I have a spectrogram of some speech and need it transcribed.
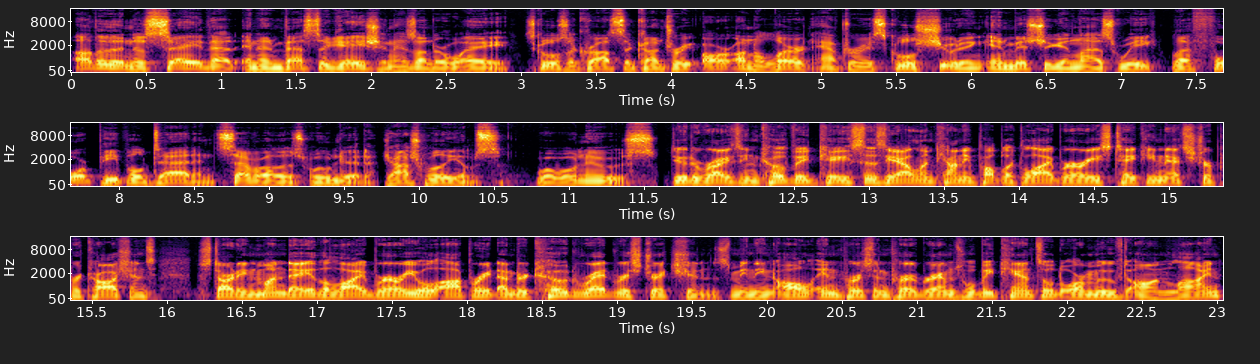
other than to say that an investigation is underway. Schools across the country are on alert after a school shooting in Michigan last week left four people dead and several others wounded. Josh Williams, WOWO News. Due to rising COVID cases, the Allen County Public Library is taking extra precautions. Starting Monday, the library will operate under Code Red restrictions, meaning all in person programs will be canceled or moved online,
